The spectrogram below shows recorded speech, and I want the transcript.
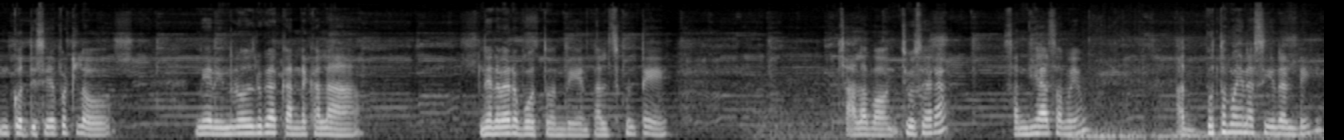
ఇంకొద్దిసేపట్లో నేను ఇన్ని రోజులుగా కన్న కళ నెరవేరబోతోంది అని తలుచుకుంటే చాలా బాగుంది. చూసారా? సంధ్యా సమయం. అద్భుతమైన సీన్ అండి.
